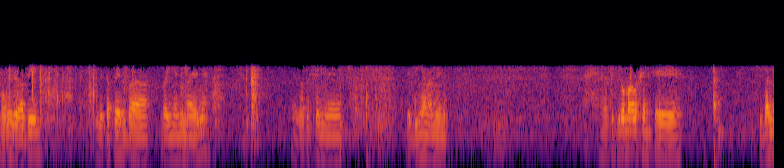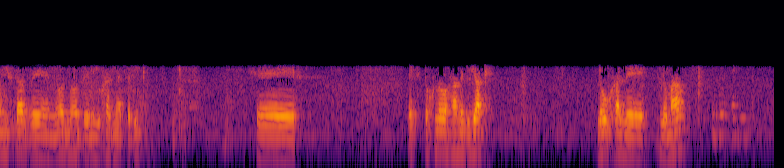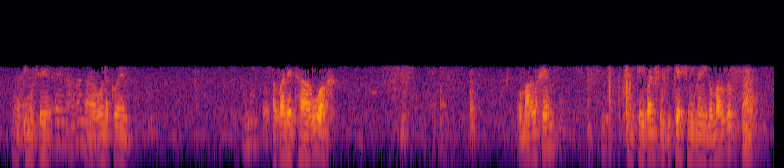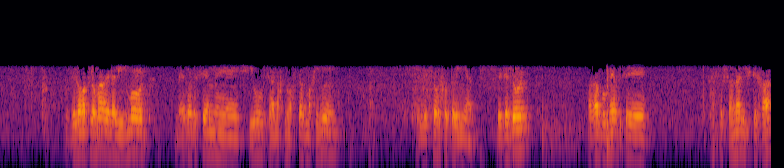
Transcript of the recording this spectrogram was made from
ממורי ורבי לטפל בעניינים האלה, בעזרת השם לבניין עמנו. רציתי לומר לכם שקיבלנו מכתב מאוד מאוד מיוחד מהצדיק, שאת תוכנו המדויק לא אוכל לומר, רבי משה אהרון הכהן. אבל את הרוח אומר לכם, מכיוון שהוא ביקש ממני לומר זאת, ולא רק לומר אלא ללמוד בעזרת השם שיעור שאנחנו עכשיו מכינים לצורך אותו עניין. בגדול, הרב אומר שהשושנה נפתחה.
